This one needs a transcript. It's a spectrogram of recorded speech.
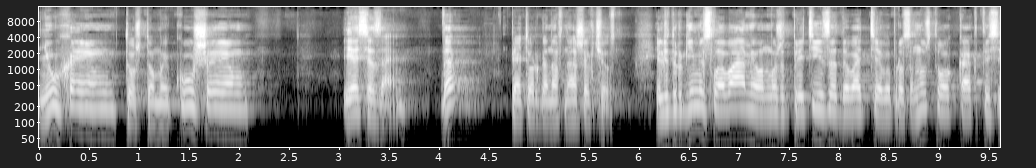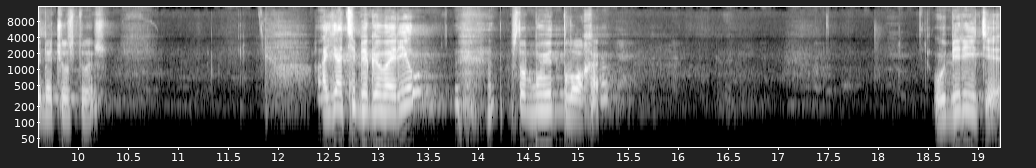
нюхаем, то, что мы кушаем и осязаем. Да? Пять органов наших чувств. Или другими словами, он может прийти и задавать тебе вопросы. Ну что, как ты себя чувствуешь? А я тебе говорил, что будет плохо. Уберите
